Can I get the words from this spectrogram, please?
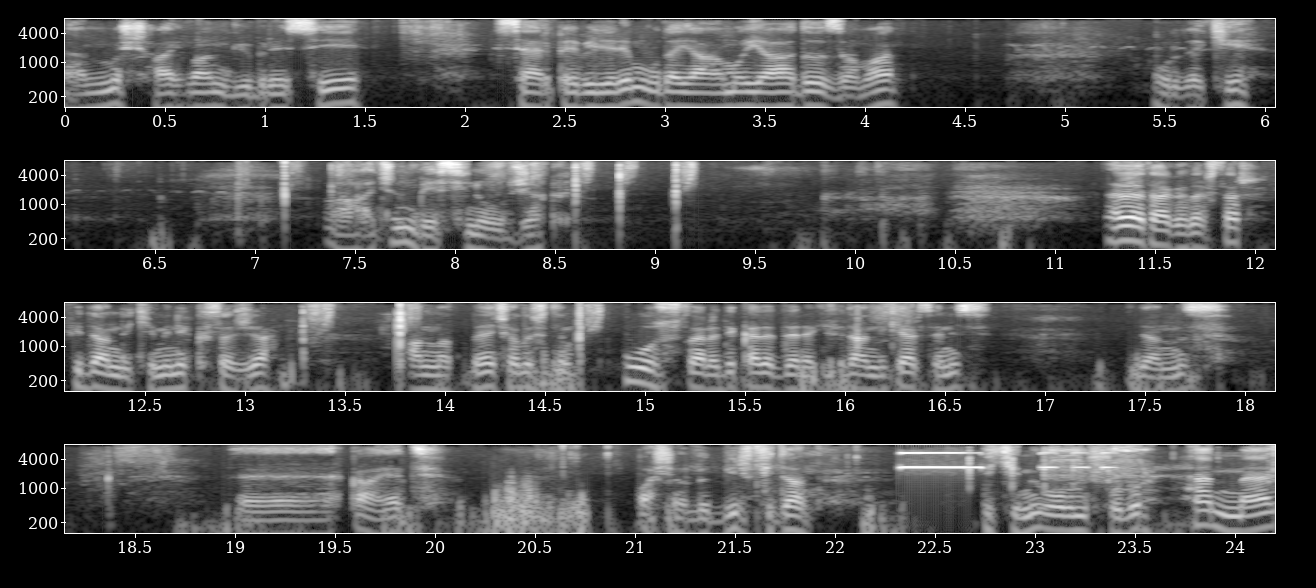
yanmış hayvan gübresi serpebilirim. Bu da yağmur yağdığı zaman buradaki ağacın besini olacak. Evet arkadaşlar fidan dikimini kısaca anlatmaya çalıştım. Bu hususlara dikkat ederek fidan dikerseniz fidanınız eee, gayet başarılı bir fidan dikimi olmuş olur. Hemen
